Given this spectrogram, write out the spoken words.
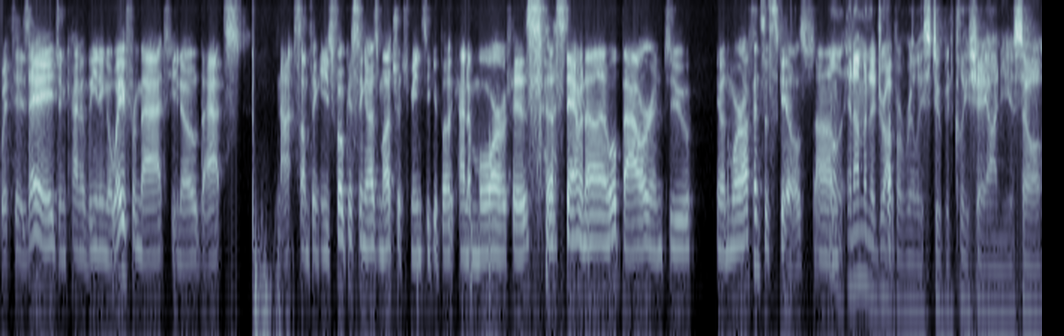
with his age and kind of leaning away from that, you know, that's not something he's focusing as much, which means he could put kind of more of his stamina and willpower into you know the more offensive skills. Um, well, and I'm going to drop a really stupid cliche on you, so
